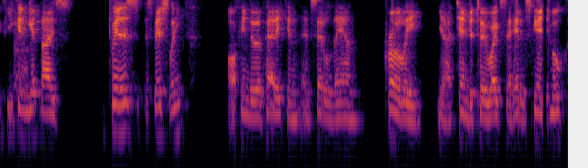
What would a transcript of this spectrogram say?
if you can get those twinners especially off into the paddock and, and settle down probably you know 10 to 2 weeks ahead of schedule.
